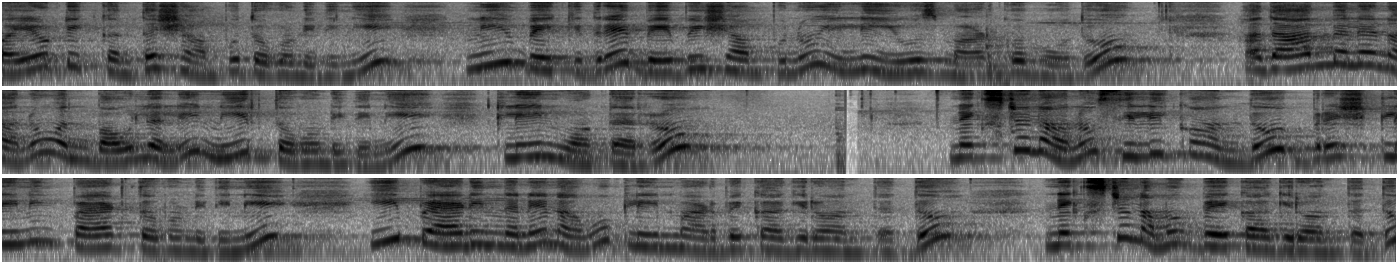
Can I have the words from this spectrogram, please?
ಬಯೋಟಿಕ್ ಅಂತ ಶ್ಯಾಂಪು ತೊಗೊಂಡಿದ್ದೀನಿ. ನೀವು ಬೇಕಿದ್ರೆ ಬೇಬಿ ಶಾಂಪೂನು ಇಲ್ಲಿ ಯೂಸ್ ಮಾಡ್ಕೋಬೋದು. ಅದಾದಮೇಲೆ ನಾನು ಒಂದು ಬೌಲಲ್ಲಿ ನೀರು ತೊಗೊಂಡಿದ್ದೀನಿ. ಕ್ಲೀನ್ ವಾಟರು ನೆಕ್ಸ್ಟ್ ನಾನು ಸಿಲಿಕಾನ್ದು ಬ್ರಷ್ ಕ್ಲೀನಿಂಗ್ ಪ್ಯಾಡ್ ತೊಗೊಂಡಿದ್ದೀನಿ. ಈ ಪ್ಯಾಡಿಂದನೇ ನಾವು ಕ್ಲೀನ್ ಮಾಡಬೇಕಾಗಿರೋ ಅಂಥದ್ದು ನೆಕ್ಸ್ಟ್ ನಮಗೆ ಬೇಕಾಗಿರೋ ಅಂಥದ್ದು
